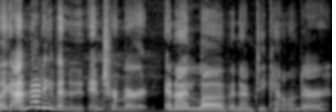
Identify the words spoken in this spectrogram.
Like, I'm not even an introvert and I love an empty calendar.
